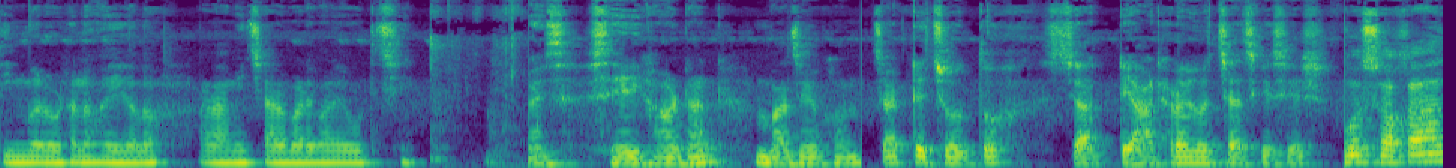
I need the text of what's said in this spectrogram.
তিনবার ওঠানো হয়ে গেল। আর আমি চারবারে বারে উঠছি। সেই খাওয়া ডান বাজে এখন চারটে চোদ্দ চারটে আঠারোই হচ্ছে আজকে শেষ। ও সকাল।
